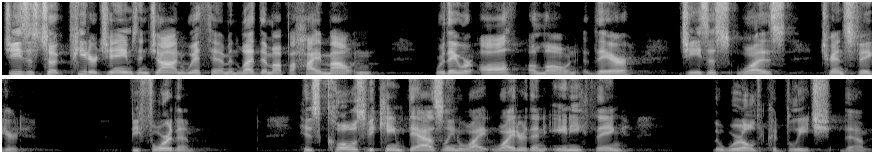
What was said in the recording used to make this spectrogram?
Jesus took Peter, James, and John with him and led them up a high mountain where they were all alone. There, Jesus was transfigured before them. His clothes became dazzling white, whiter than anything the world could bleach them.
